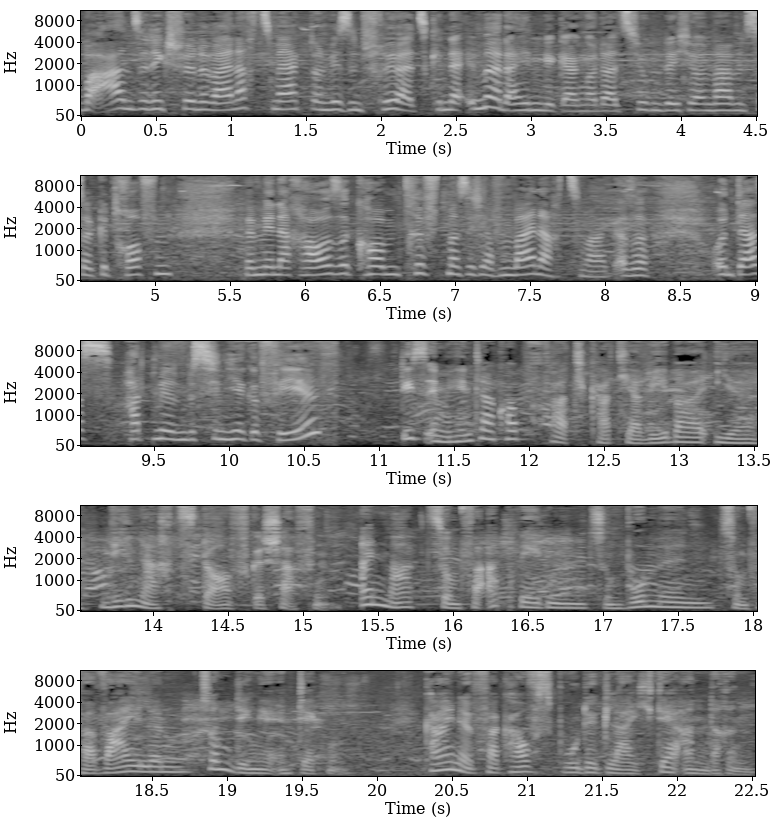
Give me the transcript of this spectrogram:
wahnsinnig schöne Weihnachtsmärkte. Und wir sind früher als Kinder immer dahin gegangen oder als Jugendliche und wir haben uns dort getroffen. Wenn wir nach Hause kommen, trifft man sich auf dem Weihnachtsmarkt. Also, und das hat mir ein bisschen hier gefehlt. Dies im Hinterkopf hat Katja Weber ihr Weihnachtsdorf geschaffen. Ein Markt zum Verabreden, zum Bummeln, zum Verweilen, zum Dinge entdecken. Keine Verkaufsbude gleich der anderen.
